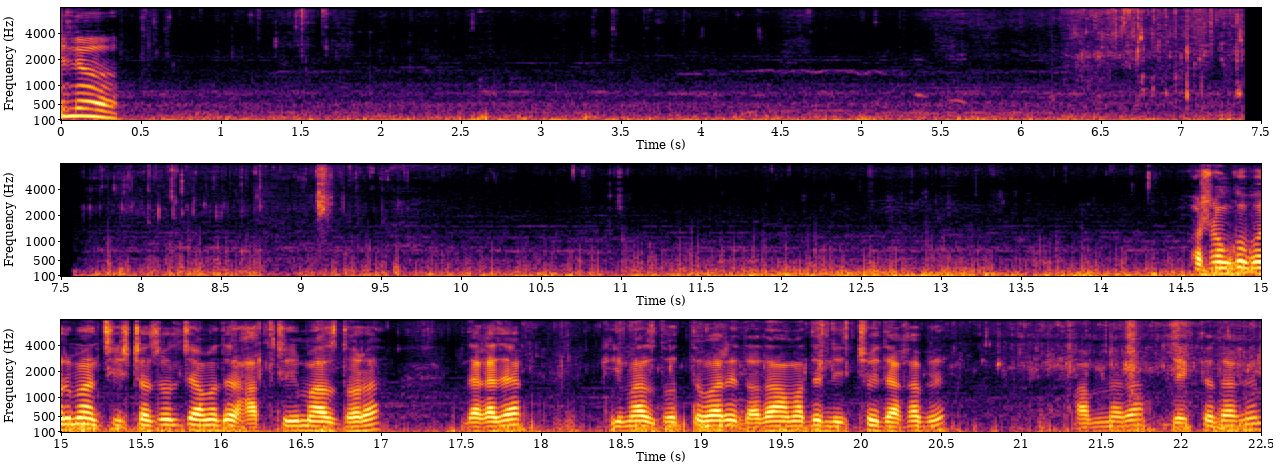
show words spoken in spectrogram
এলো। অসংখ্য পরিমাণ চেষ্টা চলছে আমাদের হাতড়ির মাছ ধরা। দেখা যাক কী মাছ ধরতে পারে। দাদা আমাদের নিশ্চয়ই দেখাবে। আপনারা দেখতে থাকেন।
